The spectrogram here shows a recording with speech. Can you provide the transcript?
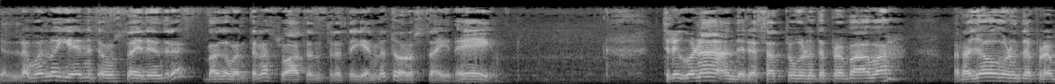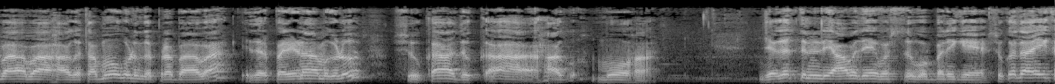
ಎಲ್ಲವನ್ನೂ ಏನು ತೋರಿಸ್ತಾ ಇದೆ ಅಂದ್ರೆ ಭಗವಂತನ ಸ್ವಾತಂತ್ರ್ಯತೆಯನ್ನು ತೋರಿಸ್ತಾ ಇದೆ. ತ್ರಿಗುಣ ಅಂದರೆ ಸತ್ವಗುಣದ ಪ್ರಭಾವ, ರಜೋಗುಣದ ಪ್ರಭಾವ ಹಾಗೂ ತಮೋಗುಣದ ಪ್ರಭಾವ, ಇದರ ಪರಿಣಾಮಗಳು ಸುಖ, ದುಃಖ ಹಾಗೂ ಮೋಹ. ಜಗತ್ತಿನಲ್ಲಿ ಯಾವುದೇ ವಸ್ತು ಒಬ್ಬರಿಗೆ ಸುಖದಾಯಕ,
